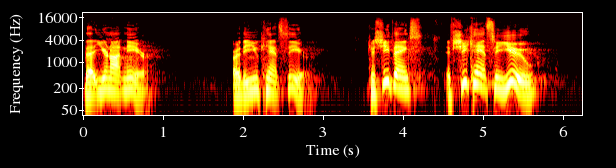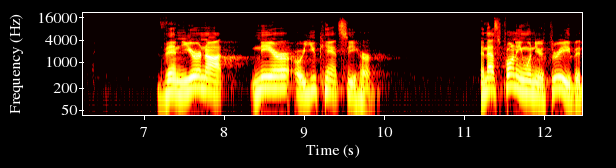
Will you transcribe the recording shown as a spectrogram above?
that you're not near or that you can't see her. Because she thinks if she can't see you, then you're not near or you can't see her. And that's funny when you're three, but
